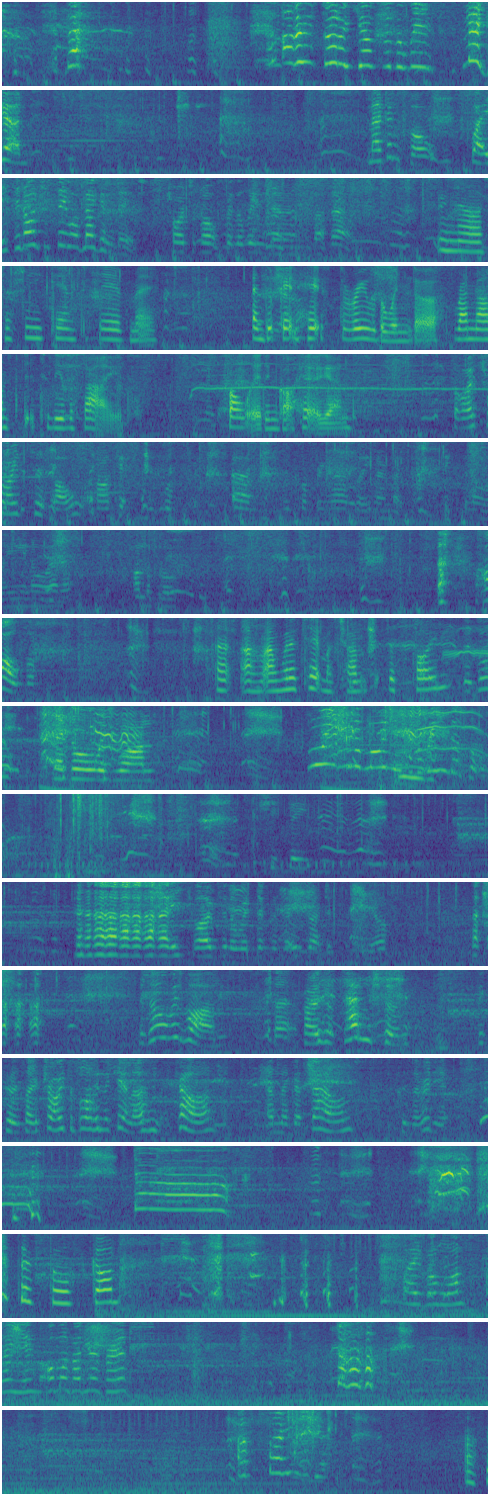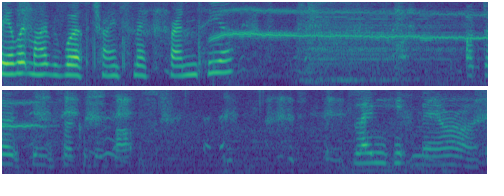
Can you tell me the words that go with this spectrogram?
I was trying to jump for the win. Megan! Megan's fault. Wait, did I just do what Megan did? Tried to vault through the window and. No, so she came to save me. Ended up getting hit through the window, ran round to the other side, vaulted and got hit again. So I tried to vault and I kept um, recovering her, so you know, like fixing away, you know, whatever, on the floor. Oh, Uh, I'm, I'm gonna take my chance at this point. there's, there's always one. Why are you gonna blind me from the for? She's decent. he climbed for the window because he tried to pick me up. There's always one that throws a tantrum because they try to blind the killer and they can't, and they get downed because they're idiots. Duck! They've both gone. Wait, wrong one. Where are you? Oh my god, you're over it. Duck! I saved you. I feel it might be worth trying to make a friend here. I don't think so because of bots. Let me hit me, alright.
